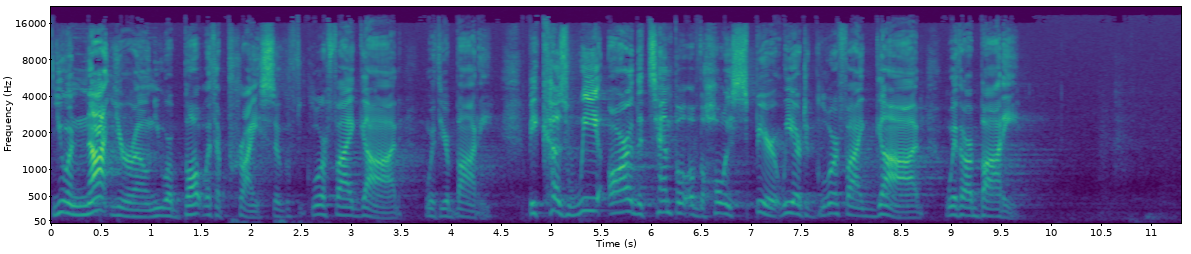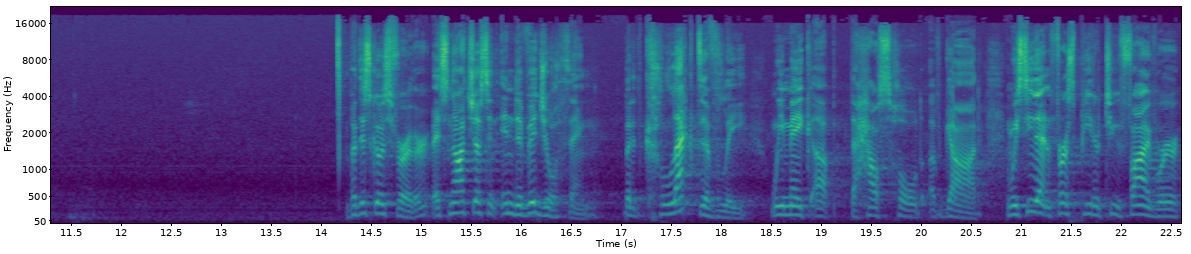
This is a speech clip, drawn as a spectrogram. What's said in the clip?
You are not your own, you are bought with a price, so glorify God with your body. Because we are the temple of the Holy Spirit, we are to glorify God with our body. But this goes further. It's not just an individual thing, but collectively we make up the household of God. And we see that in 1 Peter 2 5, where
